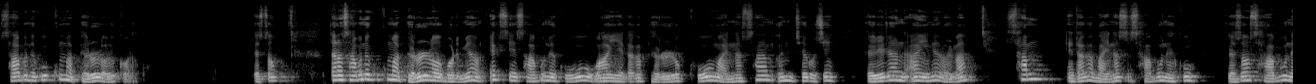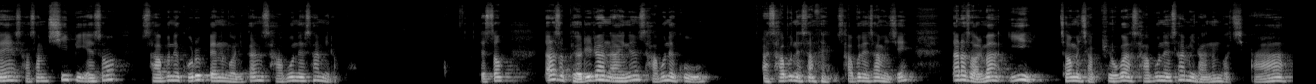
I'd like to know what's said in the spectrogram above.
4분의 9, 콤마 별을 넣을 거라고. 됐어? 따라 4분의 9, 콤마 별을 넣어버리면 x에 4분의 9, y에다가 별을 넣고 마이너스 3은 제로지. 별이라는 i는 얼마? 3에다가 마이너스 4분의 9. 그래서 4분의 4, 3, 12에서 4분의 9를 빼는 거니까 4분의 3이라고. 됐어? 따라서 별이라는 i는 4분의 9. 아, 4분의 3. 4분의 3이지. 따라서 얼마? 이 점의 좌표가 4분의 3이라는 거지. 아,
